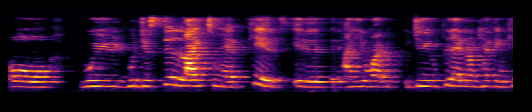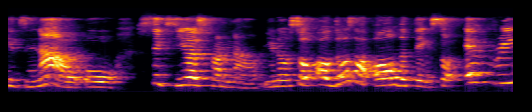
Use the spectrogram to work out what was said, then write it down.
or would, would you still like to have kids? Are you do you plan on having kids now or six years from now? You know, so all those are all the things. So every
